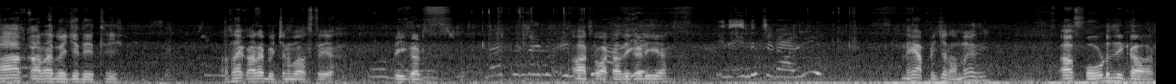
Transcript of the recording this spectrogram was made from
ਆ ਕਾਰਾਂ ਵੇਚਦੇ ਇੱਥੇ। ਅਸਾਂ ਕਾਰਾਂ ਵੇਚਣ ਵਾਸਤੇ ਆ। ਪੀਗੜ ਮੈਂ ਕਹਿੰਦਾ ਇਹਨੂੰ ਇਹਨੂੰ ਆ ਟਵਾਟਾ ਦੀ ਗੱਡੀ ਆ। ਇਹਨੂੰ ਚੜਾ ਲਈ ਨਹੀਂ ਆਪਣੀ ਚਲਾਵਾਂਗੇ ਅਸੀਂ। ਆ ਫੋਰਡ ਦੀ ਕਾਰ।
